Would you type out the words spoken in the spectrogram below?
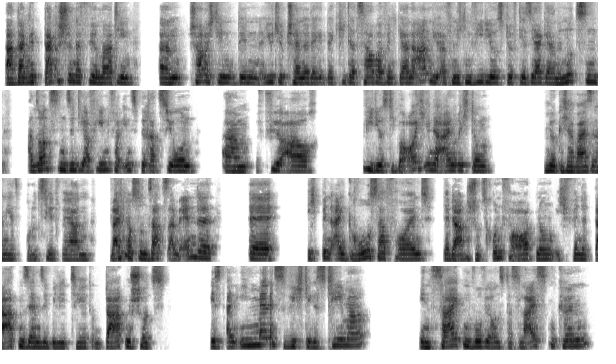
Ja, danke, Dankeschön dafür, Martin. Ähm, schaut euch den, den YouTube-Channel der, der Kita Zauberwind gerne an. Die öffentlichen Videos dürft ihr sehr gerne nutzen. Ansonsten sind die auf jeden Fall Inspiration ähm, für auch Videos, die bei euch in der Einrichtung möglicherweise dann jetzt produziert werden. Vielleicht noch so ein Satz am Ende. Äh, ich bin ein großer Freund der Datenschutzgrundverordnung. Ich finde Datensensibilität und Datenschutz ist ein immens wichtiges Thema in Zeiten, wo wir uns das leisten können.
